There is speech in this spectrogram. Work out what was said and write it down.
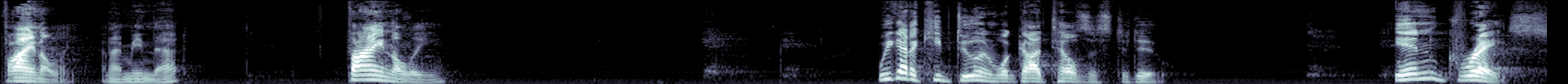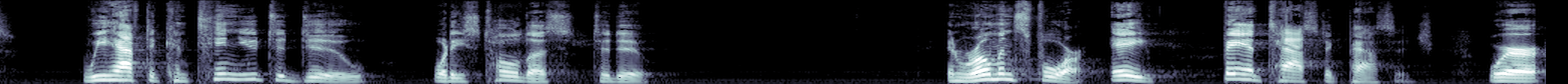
Finally, and I mean that, finally, we got to keep doing what God tells us to do. In grace, we have to continue to do what He's told us to do. In Romans 4, a fantastic passage where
